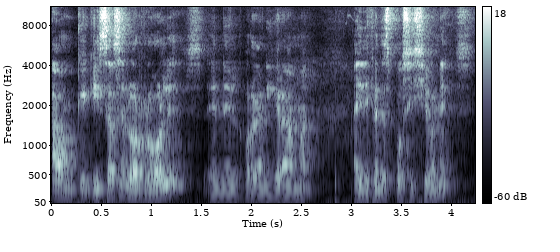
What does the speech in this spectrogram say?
Aunque quizás en los roles, en el organigrama, hay diferentes posiciones.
